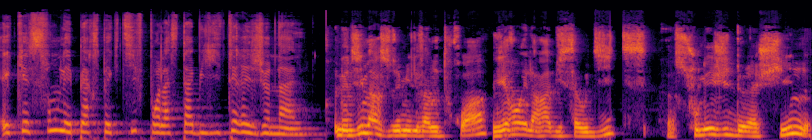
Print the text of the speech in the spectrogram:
et quelles sont les perspectives pour la stabilité régionale? Le 10 mars 2023, l'Iran et l'Arabie saoudite, euh, sous l'égide de la Chine,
